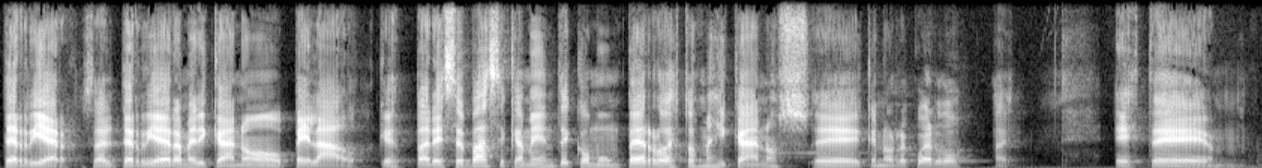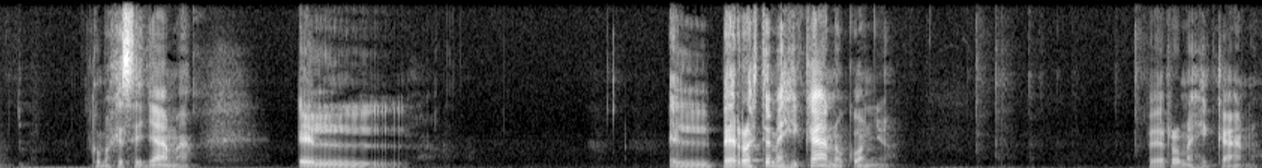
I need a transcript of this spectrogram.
Terrier. O sea, el Terrier americano pelado. Que parece básicamente como un perro de estos mexicanos eh, que no recuerdo. Ay. Este. ¿Cómo es que se llama? El. El perro este mexicano, coño. Perro mexicano.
